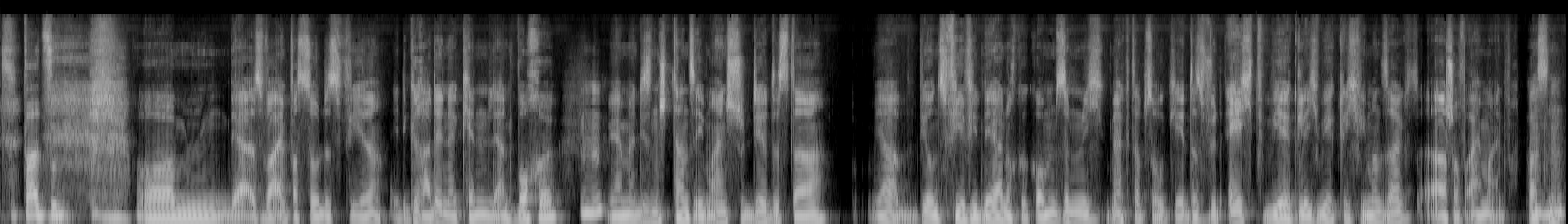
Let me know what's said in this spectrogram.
zu tanzen. Um, ja, es war einfach so, dass wir gerade in der Kennenlernwoche, wir haben ja diesen Tanz eben einstudiert, dass da ja, wir uns viel, viel näher noch gekommen sind und ich gemerkt habe, so, okay, das wird echt wirklich, wirklich, wie man sagt, Arsch auf Eimer einfach passen.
